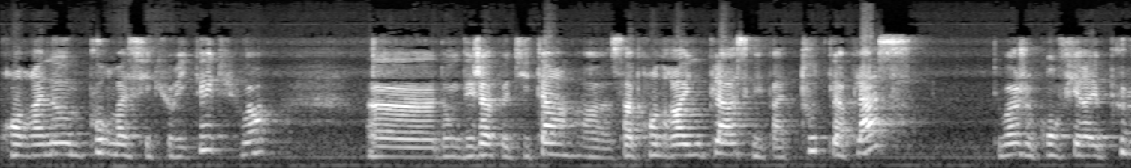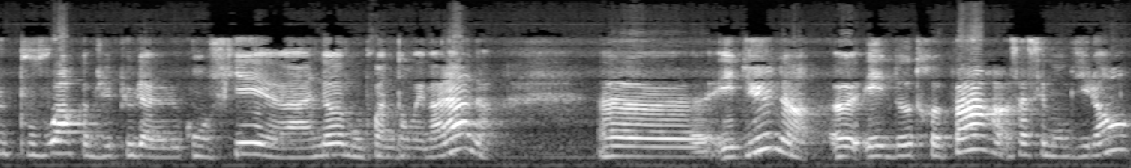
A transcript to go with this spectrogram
prendre un homme pour ma sécurité, tu vois. Euh, donc déjà petit 1, euh, ça prendra une place, mais pas toute la place. Tu vois, je confierai plus le pouvoir comme j'ai pu le confier à un homme au point de tomber malade. et d'une, et d'autre part, ça c'est mon bilan,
